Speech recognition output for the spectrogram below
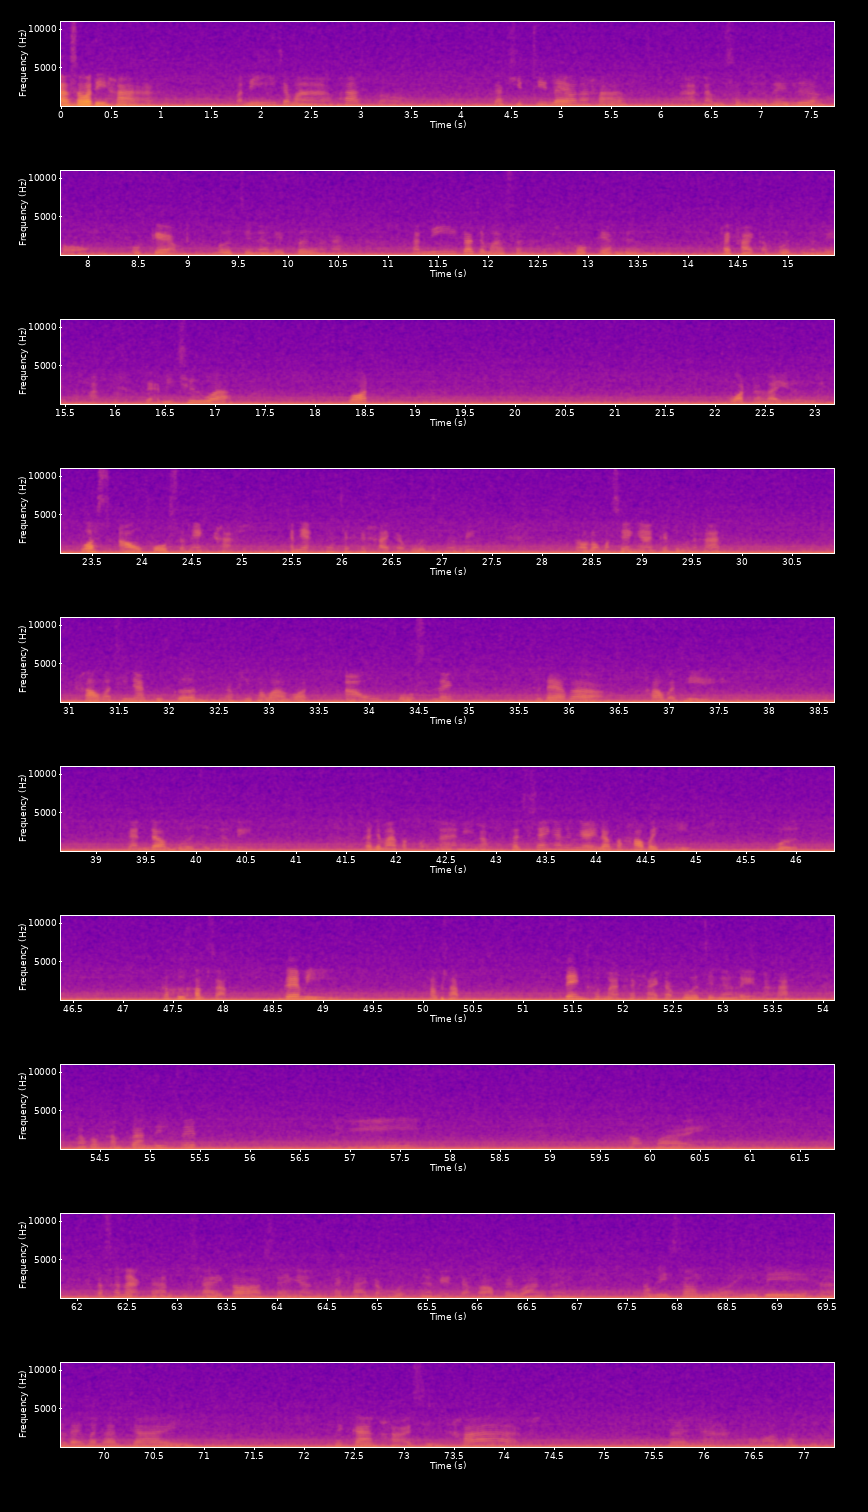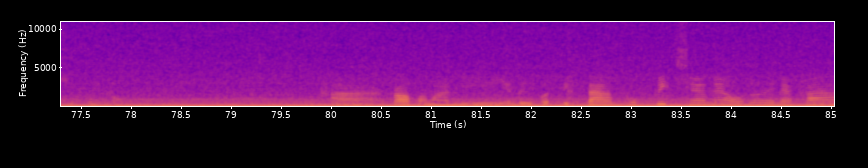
สวัสดีค่ะ วันนี้จะมาภาคต่อจากคลิปที่แล้วนะคะนำเสนอในเรื่องของโปรแกรม Word Generator นะคะ อันนี้ก็จะมาเสนออีกโปรแกรมหนึ่งคล้ายๆกับ Word Generate นะคะแต่มีชื่อว่า What What อะไรเอ่ย What's out for snack ค่ะ อันเนี้ยก็จะคล้ายๆกับ เราลองมาใช้งานกันดูนะคะ เข้ามาที่หน้า Google แล้วพิมพ์คำว่า what out for snack เสร็จแล้วก็เข้าไปที่ random word generate ก็จะมาปรากฏหน้านี้เนาะเราจะใช้งานยังไงเราก็เข้าไปที่ word ก็คือคำศัพท์ก็มีคำศัพท์เด้งขึ้นมาคล้ายๆกับ word generate นะคะ เราก็ทำการ refresh ก็ใช้งานคล้ายๆกับ Word Generate แล้วก็เอาไปวางใน Amazon หรือว่า eBay หาแรงบันดาลใจ ในการขายสินค้าง่ายๆเพราะว่าบางทีคิดไม่ออกค่ะ ก็ประมาณนี้อย่าลืมกดติดตามปุ๊กปิ๊กชาแนลด้วยนะคะ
